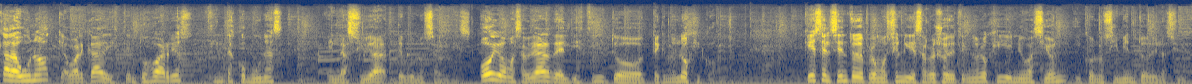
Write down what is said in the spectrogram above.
Cada uno que abarca distintos barrios, distintas comunas en la ciudad de Buenos Aires. Hoy vamos a hablar del distrito tecnológico, que es el centro de promoción y desarrollo de tecnología, innovación y conocimiento de la ciudad.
